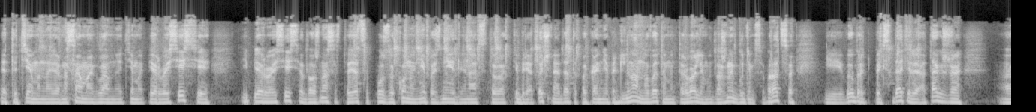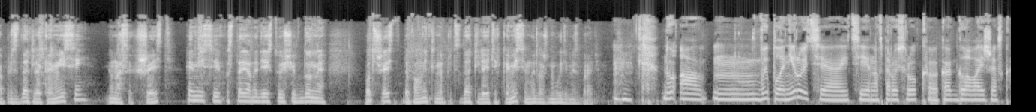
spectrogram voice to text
Это тема, наверное, самая главная тема первой сессии. И первая сессия должна состояться по закону не позднее 12 октября. Точная дата пока не определена, но в этом интервале мы должны будем собраться и выбрать председателя, а также э, председателя комиссий. И у нас их шесть комиссий, постоянно действующих в Думе. Вот шесть дополнительно председателей этих комиссий мы должны будем избрать. Ну, а вы планируете идти на второй срок э, как глава Ижевска?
